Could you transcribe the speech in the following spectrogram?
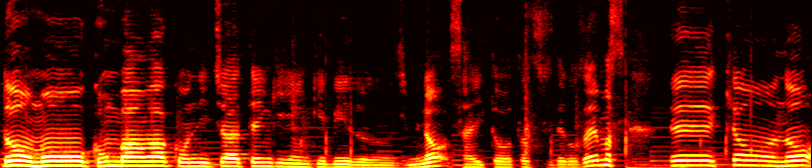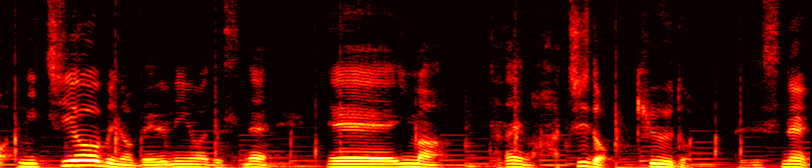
どうも、こんばんは、こんにちは。天気元気ビールドのおなじみの斉藤達でございます、えー、今日の日曜日のベルリンはですね、えー、今、ただいま8度、9度でですね、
